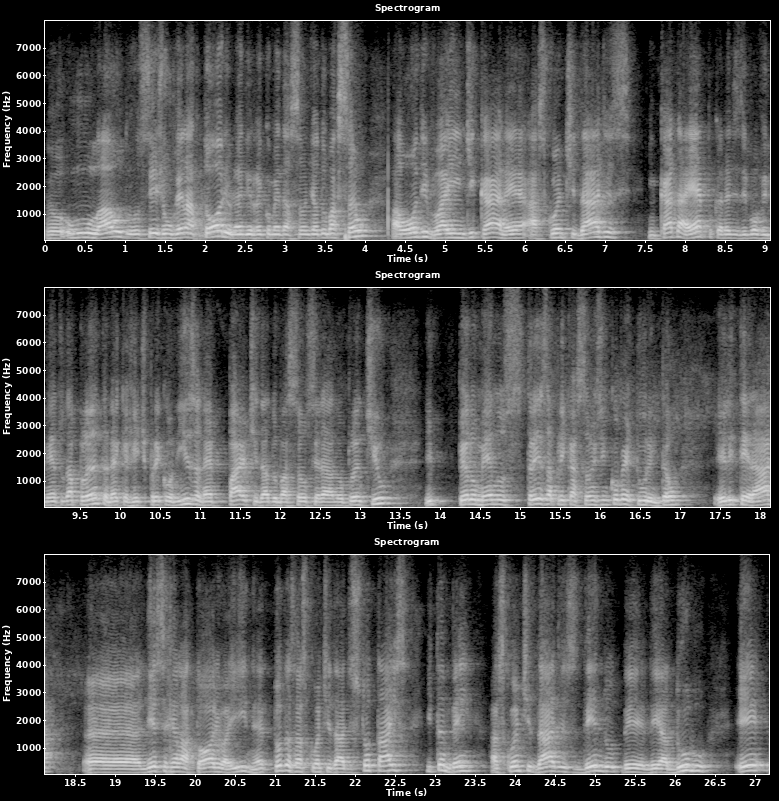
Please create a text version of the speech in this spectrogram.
um laudo, ou seja, um relatório né, de recomendação de adubação, aonde vai indicar né, as quantidades em cada época de desenvolvimento da planta, né, que a gente preconiza, né, parte da adubação será no plantio pelo menos três aplicações em cobertura. Então, ele terá é, nesse relatório aí, né, todas as quantidades totais e também as quantidades de, de, de adubo e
